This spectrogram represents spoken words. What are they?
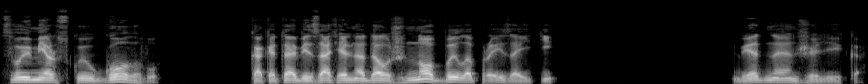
свою мерзкую голову, как это обязательно должно было произойти. Бедная Анжелика.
